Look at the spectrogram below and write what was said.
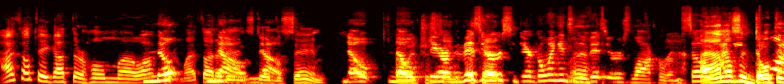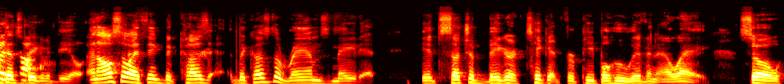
I thought they got their home uh, locker Nope, room. I thought no, everything stayed no. the same. Nope, nope. They are the Okay. visitors. They're going into Eh. the visitors' locker room. So I honestly mean, don't think that's talk- big of a deal. And also, I think because because the Rams made it, it's such a bigger ticket for people who live in LA. So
